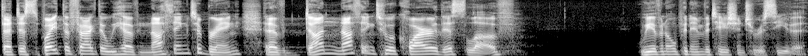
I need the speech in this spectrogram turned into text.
That despite the fact that we have nothing to bring and have done nothing to acquire this love, we have an open invitation to receive it.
